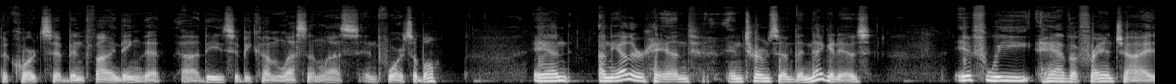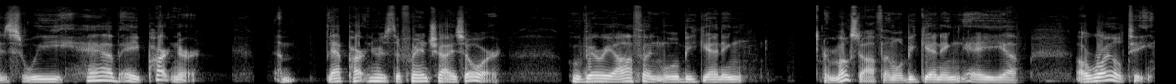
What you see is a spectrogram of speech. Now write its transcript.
the courts have been finding that uh, these have become less and less enforceable. And on the other hand, in terms of the negatives, if we have a franchise, we have a partner. Um, that partner is the franchisor who very often will be getting, or most often will be getting a, uh, a royalty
